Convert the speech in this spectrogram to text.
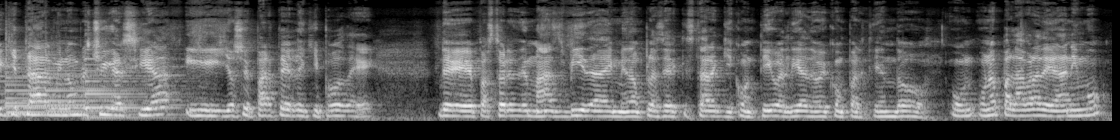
Hey, ¿qué tal? Mi nombre es Chuy García y yo soy parte del equipo de, de Pastores de Más Vida y me da un placer estar aquí contigo el día de hoy compartiendo un- una palabra de ánimo.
